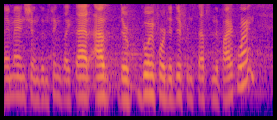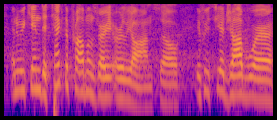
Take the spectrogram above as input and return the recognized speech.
dimensions and things like that as they're going for the different steps in the pipeline. And we can detect the problems very early on. So if we see a job where,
